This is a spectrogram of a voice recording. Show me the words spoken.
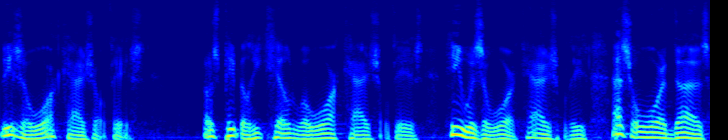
these are war casualties. Those people he killed were war casualties. He was a war casualty. That's what war does.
